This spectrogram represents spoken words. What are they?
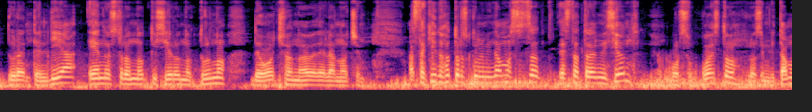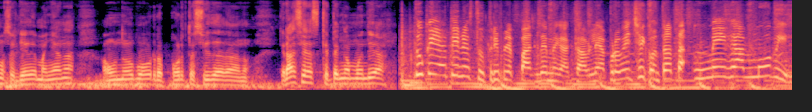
durante el día en nuestro noticiero nocturno de 8 a 9 de la noche. Hasta aquí nosotros culminamos esta, transmisión. Por supuesto, los invitamos el día de mañana a un nuevo reporte ciudadano. Gracias, que tengan buen día. Tú que ya tienes tu triple pack de Megacable, aprovecha y contrata Mega Móvil.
